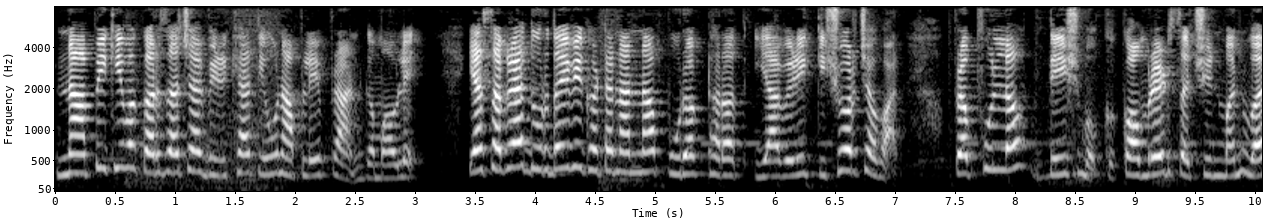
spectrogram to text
नापिकी व कर्जाच्या विळख्यात येऊन आपले प्राण गमावले. या सगळ्या दुर्दैवी घटनांना पूरक ठरत यावेळी किशोर चव्हाण प्रफुल्ल देशमुख कॉम्रेड सचिन मनवर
